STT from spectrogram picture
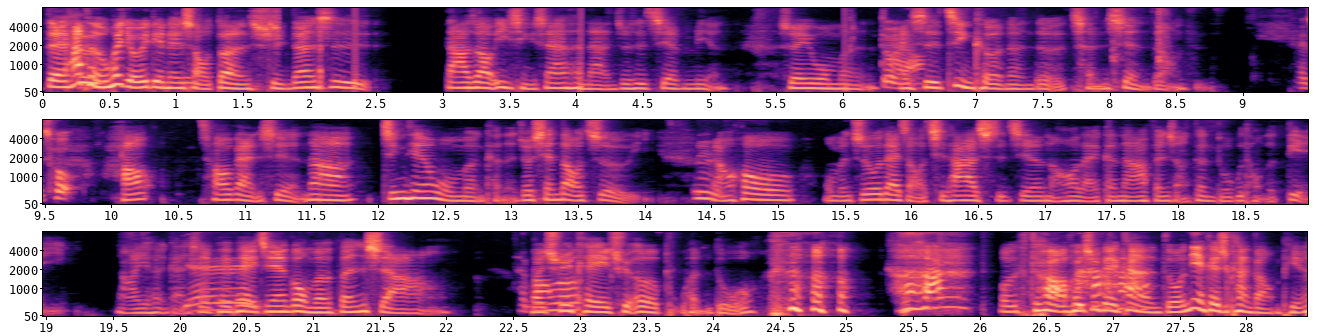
对，他可能会有一点点小断讯，但是大家知道疫情现在很难就是见面，所以我们还是尽可能的呈现这样子。没错，好，超感谢。那今天我们可能就先到这里，嗯，然后我们之后再找其他的时间，然后来跟大家分享更多不同的电影。然后也很感谢佩佩今天跟我们分享。回去可以去恶补很多，我对啊，回去可以看很多。你也可以去看港片，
